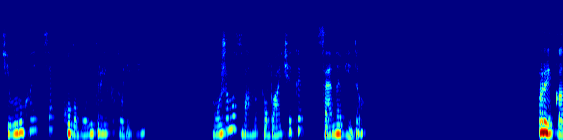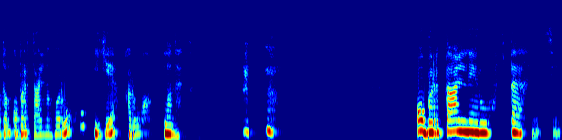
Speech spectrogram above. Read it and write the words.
тіло рухається коловою траєкторією. Можемо з вами побачити це на відео. Прикладом обертального руху є рух планет. Обертальний рух в техніці.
